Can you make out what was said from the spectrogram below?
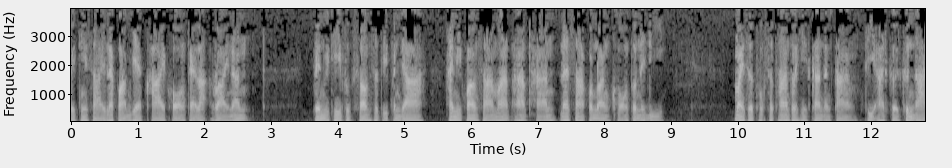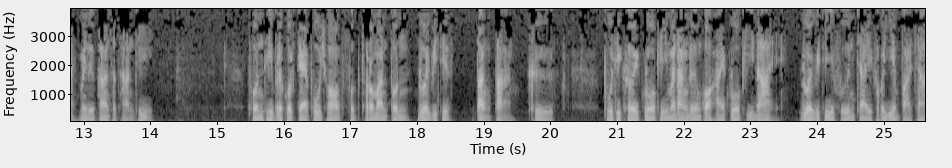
ริตนิสัยและความแยบคายของแต่ละรายนั้น เป็นวิธีฝึกซ้อมสติปัญญาให้มีความสามารถอาจฐานและทราบกำลังของตนได้ดี ไม่สะทกสะท้านต่อเหตุการณ์ต่างๆ ที่อาจเกิดขึ้นได้ไม่เลือการสถานที่ ผลที่ปรากฏแก่ผู้ชอบฝึกทรมานตนด้วยวิธีต่างๆ คือ ผู้ที่เคยกลัวผีมาดั้งเดิมก็หายกลัวผีได้ ด้วยวิธีฝืนใจเข้าไปเยี่ยมป่าช้า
